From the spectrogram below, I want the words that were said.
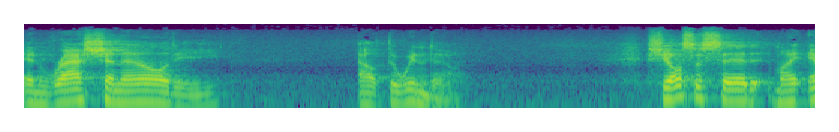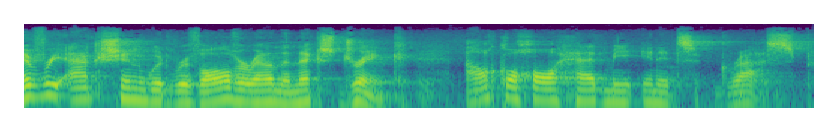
and rationality out the window. She also said, My every action would revolve around the next drink. Alcohol had me in its grasp.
